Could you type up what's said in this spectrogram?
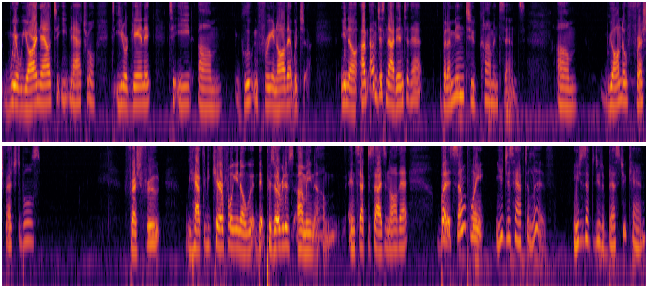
where we are now to eat natural, to eat organic, to eat um, gluten free, and all that. Which, you know, I'm I'm just not into that. But I'm into common sense. Um, we all know fresh vegetables, fresh fruit, we have to be careful, you know, the preservatives, I mean, um, insecticides and all that. But at some point, you just have to live. You just have to do the best you can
